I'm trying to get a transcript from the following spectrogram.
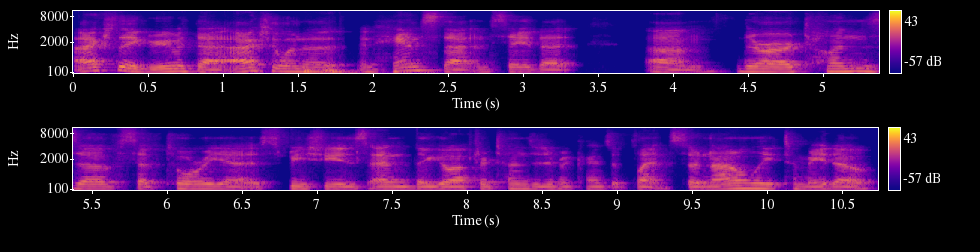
I actually agree with that. I actually want to enhance that and say that um, there are tons of Septoria species and they go after tons of different kinds of plants. So not only tomato,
